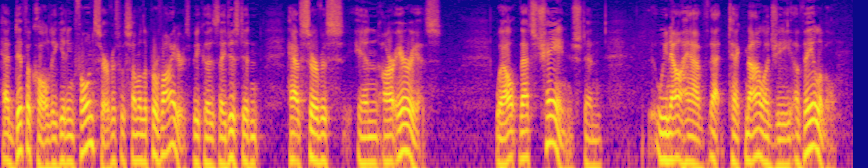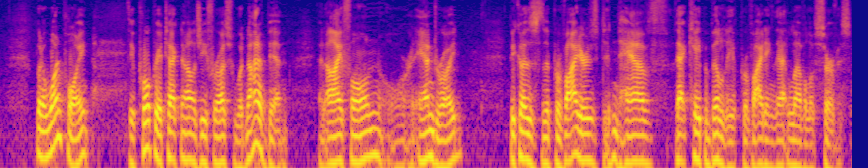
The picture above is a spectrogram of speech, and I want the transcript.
had difficulty getting phone service with some of the providers because they just didn't have service in our areas. Well, that's changed and we now have that technology available. But at one point, the appropriate technology for us would not have been an iPhone or an Android because the providers didn't have that capability of providing that level of service.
